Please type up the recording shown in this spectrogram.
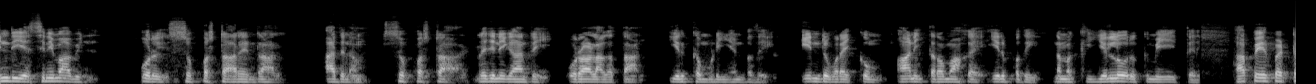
இந்திய சினிமாவில் ஒரு சூப்பர் ஸ்டார் என்றால் அது நம் சூப்பர் ஸ்டார் ரஜினிகாந்தை ஒரு ஆளாகத்தான் இருக்க முடியும் என்பது இன்று வரைக்கும் ஆணித்தரமாக இருப்பது நமக்கு எல்லோருக்குமே தெரியும். அப்பேற்பட்ட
